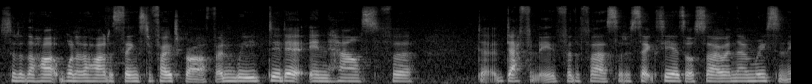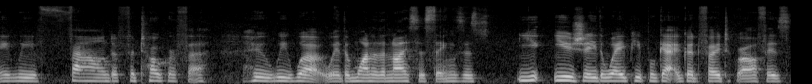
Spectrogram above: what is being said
sort of the hard, one of the hardest things to photograph, and we did it in house for definitely for the first sort of six years or so, and then recently we've found a photographer who we work with, and one of the nicest things is usually the way people get a good photograph is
